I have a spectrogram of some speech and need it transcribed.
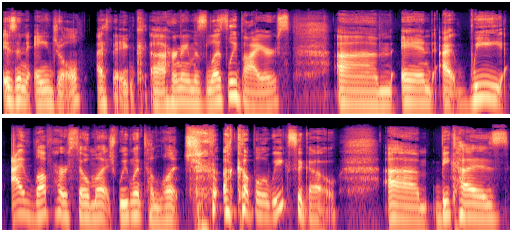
is an angel. I think uh, her name is Leslie Byers, um, and I, we I love her so much. We went to lunch a couple of weeks ago um, because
